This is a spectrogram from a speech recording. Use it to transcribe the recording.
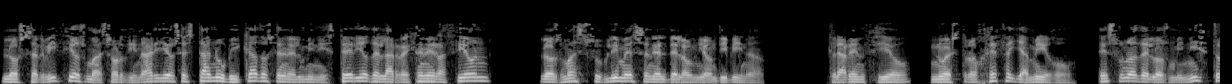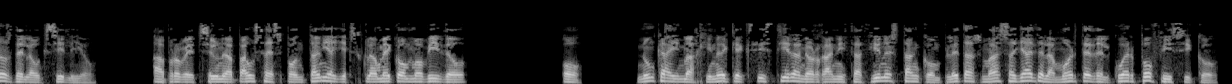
Los servicios más ordinarios están ubicados en el Ministerio de la Regeneración, los más sublimes en el de la Unión Divina. Clarencio, nuestro jefe y amigo, es uno de los ministros del auxilio. Aproveché una pausa espontánea y exclamé conmovido, Oh, Nunca imaginé que existieran organizaciones tan completas más allá de la muerte del cuerpo físico.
